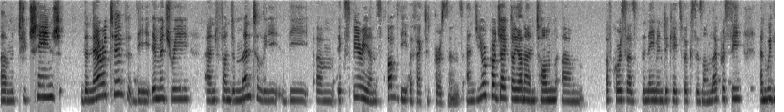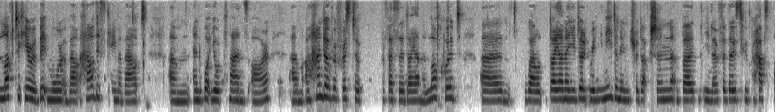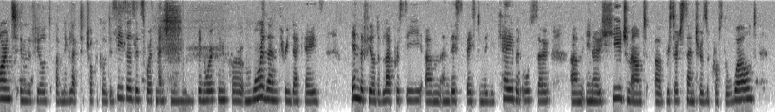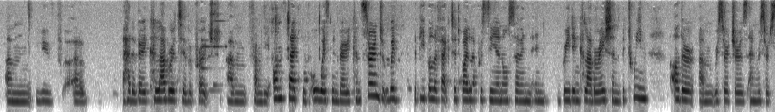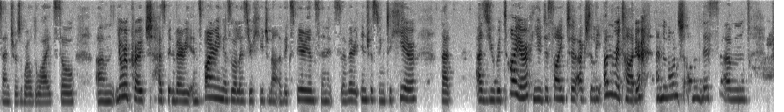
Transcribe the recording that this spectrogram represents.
um, to change the narrative, the imagery, and fundamentally the um, experience of the affected persons. And your project, Diana and Tom, um, of course, as the name indicates, focuses on leprosy. And we'd love to hear a bit more about how this came about um, and what your plans are. Um, I'll hand over first to Professor Diana Lockwood. Um, well, Diana, you don't really need an introduction, but you know, for those who perhaps aren't in the field of neglected tropical diseases, it's worth mentioning you've been working for more than three decades in the field of leprosy, um, and this based in the UK, but also um, in a huge amount of research centers across the world. Um, you've uh, had a very collaborative approach um, from the onset. You've always been very concerned with the people affected by leprosy and also in, in breeding collaboration between other um, researchers and research centers worldwide. So um, your approach has been very inspiring as well as your huge amount of experience. And it's uh, very interesting to hear that as you retire, you decide to actually unretire and launch on this um,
